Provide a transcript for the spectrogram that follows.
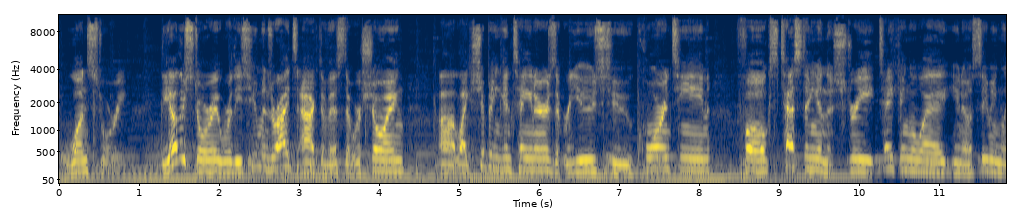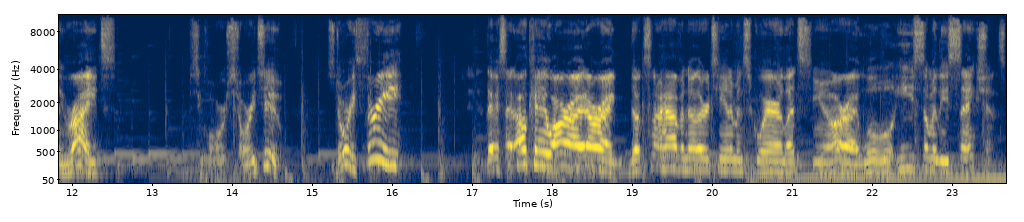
One story. The other story were these human rights activists that were showing uh, like shipping containers that were used to quarantine folks, testing in the street, taking away, you know, seemingly rights. Story two. Story three, they said, okay, well, all right, all right, let's not have another Tiananmen Square. Let's, you know, all right, we'll, we'll ease some of these sanctions.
